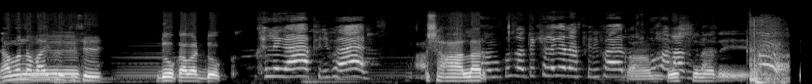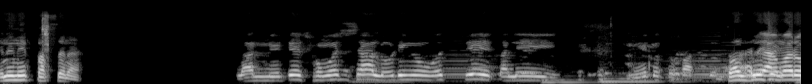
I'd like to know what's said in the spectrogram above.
আমার না বাইক হইছে ডোক আবার ডোক ফ্রি ফায়ার শালার কাম না রে। এনে নেট পাচ্ছে না। নেটের সমস্যা লোডিং হচ্ছে তাহলে নেট তো পাচ্ছে চল আমারও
